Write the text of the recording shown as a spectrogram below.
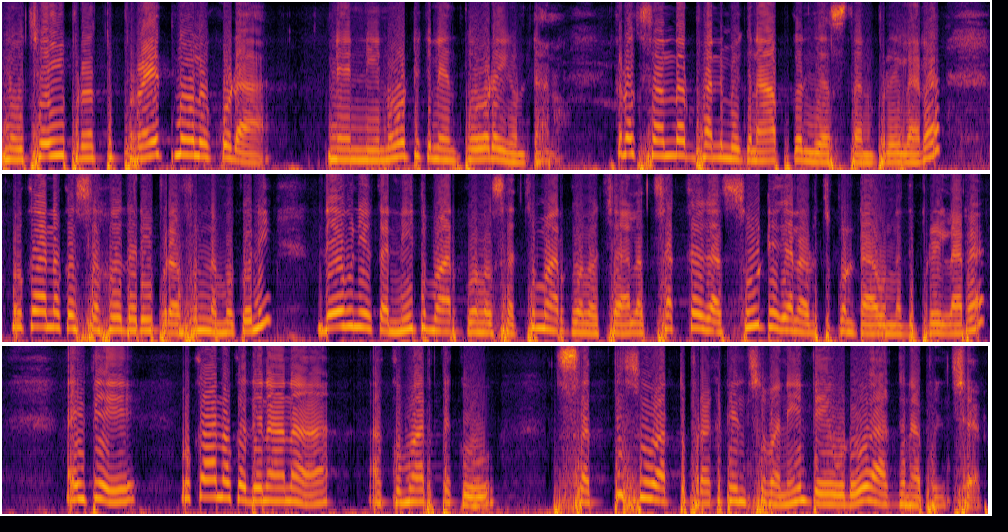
నువ్వు చేయి ప్రతి ప్రయత్నంలో కూడా నేను నీ నోటికి నేను తోడై ఉంటాను. ఇక్కడ ఒక సందర్భాన్ని మీకు జ్ఞాపకం చేస్తాను ప్రియులారా. ఒకనొక సహోదరి ప్రభుని నమ్ముకొని దేవుని యొక్క నీతి మార్గంలో సత్య మార్గంలో చాలా చక్కగా సూటిగా నడుచుకుంటా ఉన్నది ప్రియులారా. అయితే ఒకనొక దినాన ఆ కుమార్తెకు సత్య సువార్త ప్రకటించమని దేవుడు ఆజ్ఞాపించాడు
